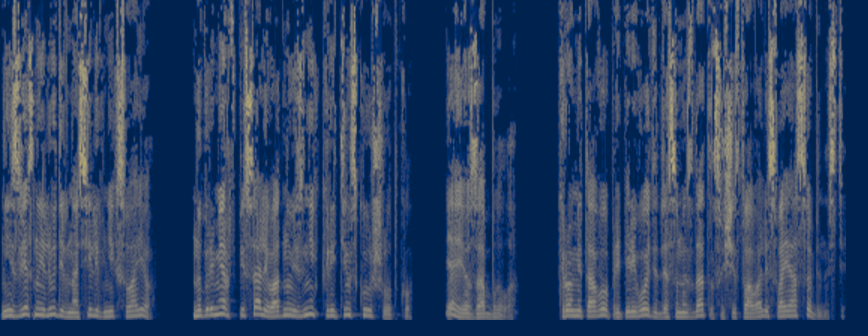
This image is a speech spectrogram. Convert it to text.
Неизвестные люди вносили в них свое. Например, вписали в одну из них кретинскую шутку. Я ее забыла. Кроме того, при переводе для самиздата существовали свои особенности.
